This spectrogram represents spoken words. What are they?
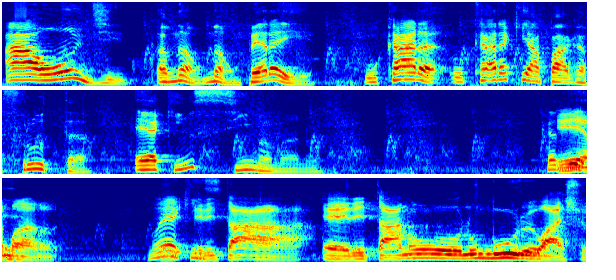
Aonde? Ah, não, não, pera aí. O cara, o cara que apaga a fruta é aqui em cima, mano. Cadê? É, mano. Não é aqui ele, em cima? Ele tá, é, ele tá no, no muro, eu acho.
